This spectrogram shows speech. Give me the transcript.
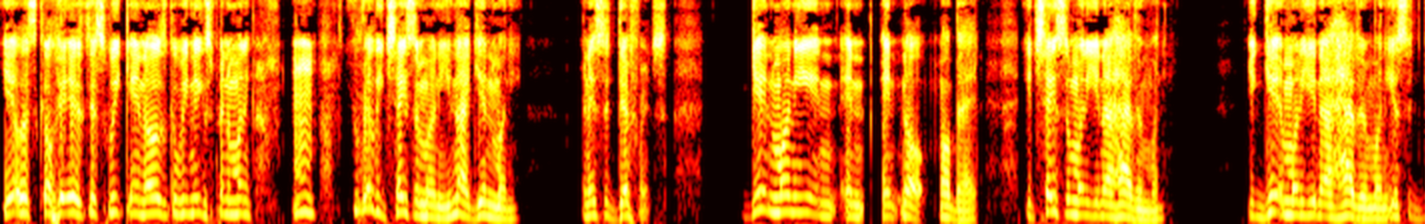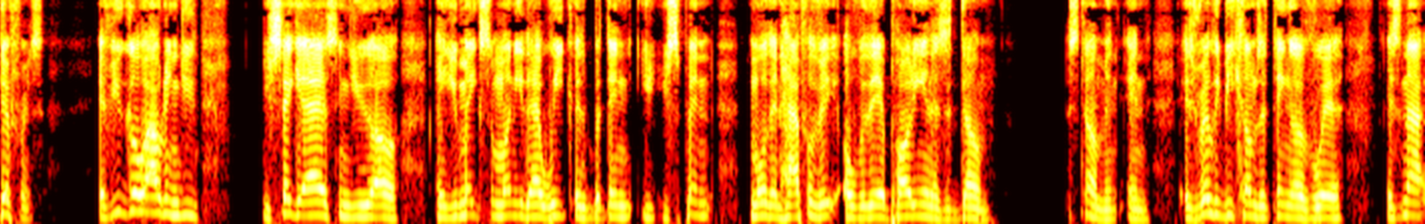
Yeah, let's go here this weekend. Oh, it's gonna be niggas spending money. Mm, you really chasing money. You're not getting money. And it's a difference. Getting money and, and, and, no, my bad. You're chasing money, you're not having money. You're getting money, you're not having money. It's a difference. If you go out and you you shake your ass and you uh and you make some money that week, uh, but then you, you spend more than half of it over there partying, it's dumb. It's dumb, and, and it really becomes a thing of where it's not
